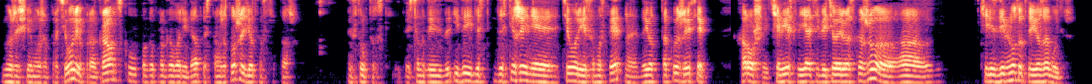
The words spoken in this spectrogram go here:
мы же еще и можем про теорию, про ground school проговорить, да, то есть там же тоже идет инструктаж инструкторский. То есть он и, и, и достижение теории самостоятельно дает такой же эффект хороший, чем если я тебе теорию расскажу, а через две минуты ты ее забудешь.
